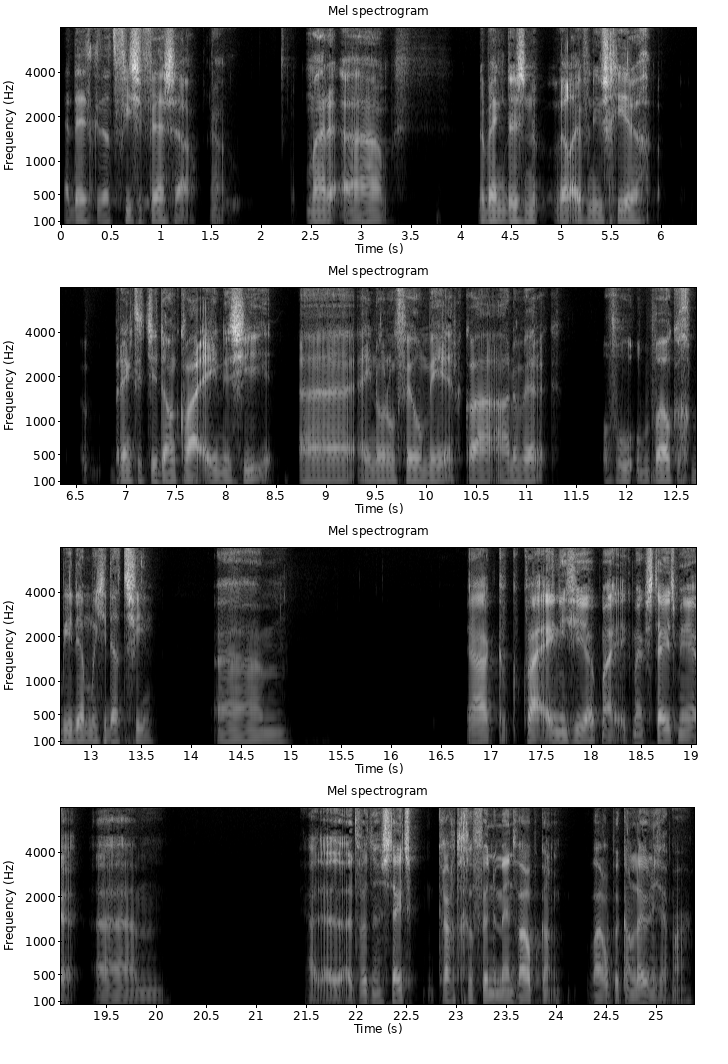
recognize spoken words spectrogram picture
ja, deed ik dat vice versa. Ja. Maar dan ben ik dus wel even nieuwsgierig. Brengt het je dan qua energie uh, enorm veel meer qua ademwerk? Of hoe, op welke gebieden moet je dat zien? Um, ja, qua energie ook, maar ik merk steeds meer. Um, ja, het wordt een steeds krachtiger fundament waarop ik kan, waarop ik kan leunen, zeg maar.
